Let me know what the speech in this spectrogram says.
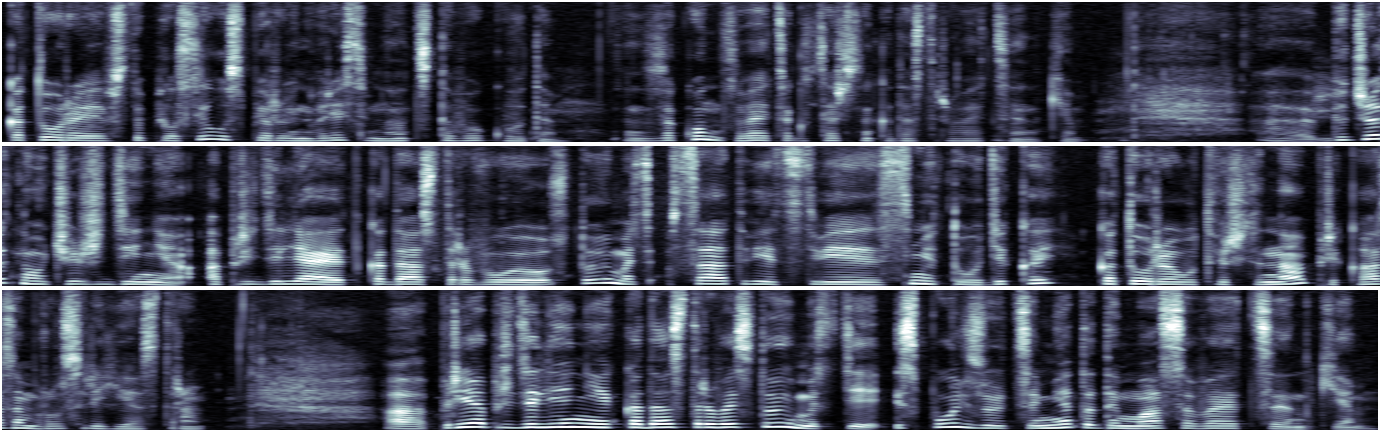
который вступил в силу с 1 января 2017 года. Закон называется «Государственная кадастровая оценки». Э, бюджетное учреждение определяет кадастровую стоимость в соответствии с методикой, которая утверждена приказом Росреестра. А, при определении кадастровой стоимости используются методы массовой оценки.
